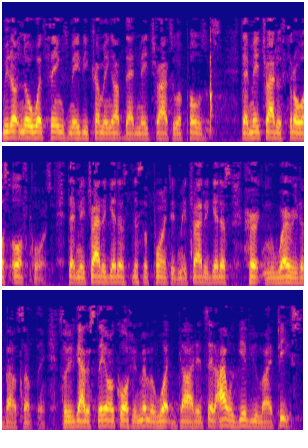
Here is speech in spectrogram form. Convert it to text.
we don't know what things may be coming up that may try to oppose us, that may try to throw us off course, that may try to get us disappointed, may try to get us hurt and worried about something. So we've got to stay on course. Remember what God had said, I will give you my peace.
